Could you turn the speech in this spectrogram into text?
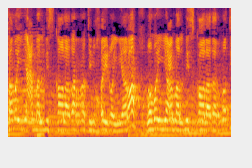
ফামাইয়া আমাল মিসকালা দাররাতিন খায়রান ইয়ারা ওয়া মাইয়া আমাল মিসকালা দাররাতিন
